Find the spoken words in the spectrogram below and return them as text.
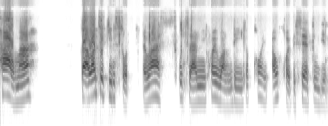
ท่าออกมากะว่าจะกินสด แต่ว่า คุณสามีค่อยหวังดีครับค่อย เอาค่อยไปแช่ตู้เย็น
